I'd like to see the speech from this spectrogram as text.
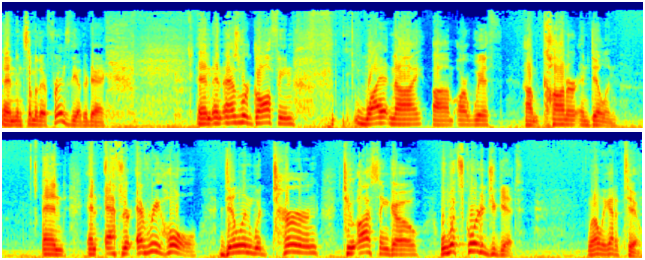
and, and some of their friends the other day, and and as we're golfing, Wyatt and I um, are with um, Connor and Dylan. And, and after every hole, Dylan would turn to us and go, Well, what score did you get? Well, we got a two.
